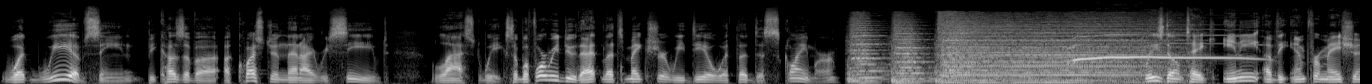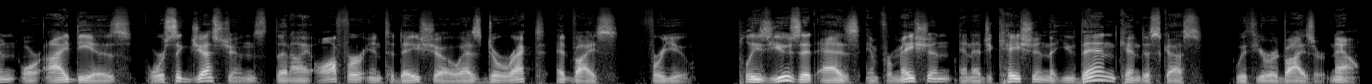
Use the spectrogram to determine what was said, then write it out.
what we have seen because of a, a question that i received last week. So before we do that let's make sure we deal with the disclaimer Please don't take any of the information or ideas or suggestions that I offer in today's show as direct advice for you. Please use it as information and education that you then can discuss with your advisor. Now,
